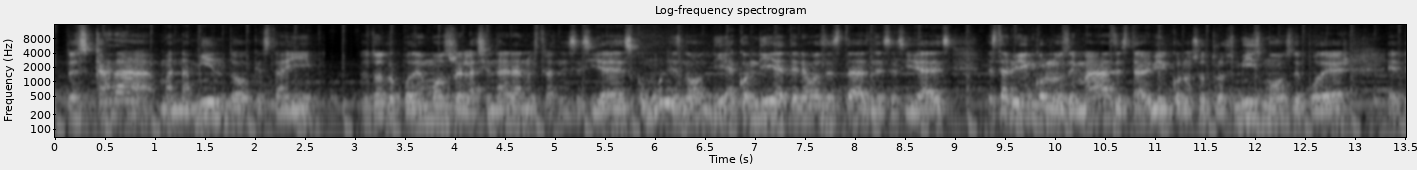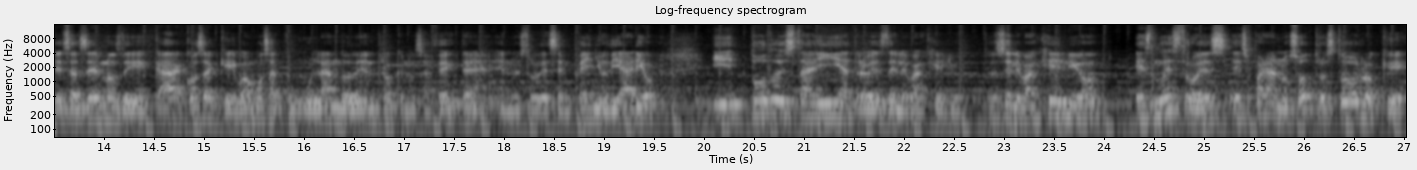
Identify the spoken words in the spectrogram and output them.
Entonces cada mandamiento que está ahí, nosotros lo podemos relacionar a nuestras necesidades comunes, ¿no? Día con día tenemos estas necesidades de estar bien con los demás, de estar bien con nosotros mismos, de poder eh, deshacernos de cada cosa que vamos acumulando dentro que nos afecta en nuestro desempeño diario. Y todo está ahí a través del Evangelio. Entonces el Evangelio es nuestro, es, es para nosotros. Todo lo que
